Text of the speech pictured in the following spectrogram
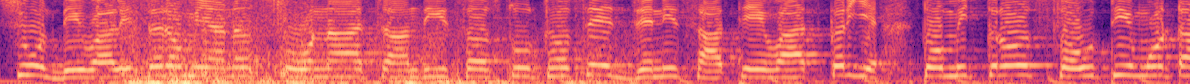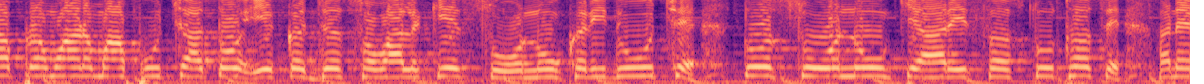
શું દિવાળી દરમિયાન સોના, ચાંદી સસ્તું થશે? જેની સાથે વાત કરીએ તો મિત્રો, સૌથી મોટા પ્રમાણમાં પૂછાતો એક જ સવાલ કે સોનું ખરીદવું છે? તો સોનું ક્યારે સસ્તું થશે? અને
